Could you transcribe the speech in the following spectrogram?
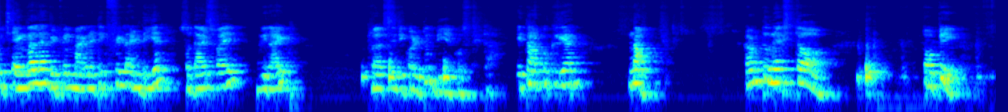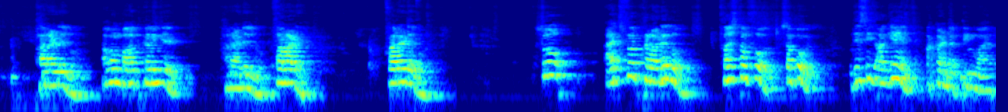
कुछ एंगल है between magnetic field and dA so that's why we write flux is equal to B cos theta इतना आपको क्लियर है? Now come to next topic Faraday law अब हम बात करेंगे Faraday law Faraday Faraday law so as for Faraday law first of all suppose this is again a conducting wire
